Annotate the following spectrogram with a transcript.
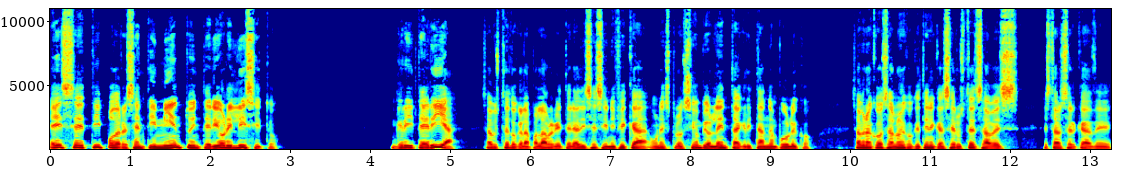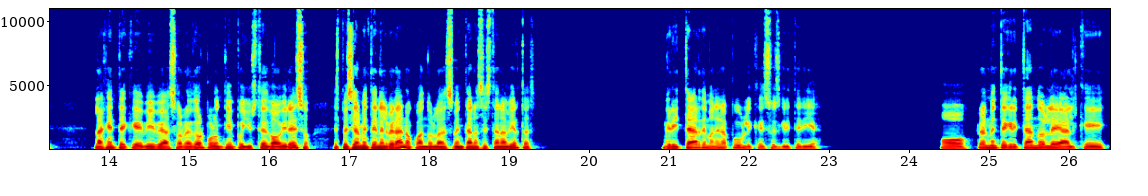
ese tipo de resentimiento interior ilícito, gritería, ¿Sabe usted lo que la palabra gritería dice? Significa una explosión violenta gritando en público. ¿Sabe una cosa? Lo único que tiene que hacer usted, sabe, es estar cerca de la gente que vive a su alrededor por un tiempo y usted va a oír eso, especialmente en el verano cuando las ventanas están abiertas. Gritar de manera pública, eso es gritería. O realmente gritándole al que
